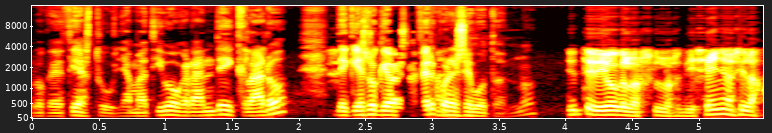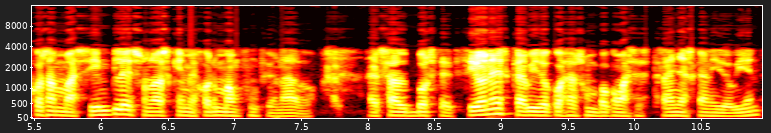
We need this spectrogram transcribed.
lo que decías tú, llamativo, grande y claro de qué es lo que vas a hacer con ese botón, ¿no? Yo te digo que los, los diseños y las cosas más simples son las que mejor me han funcionado. Hay salvo excepciones, que ha habido cosas un poco más extrañas que han ido bien,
